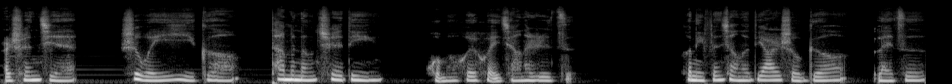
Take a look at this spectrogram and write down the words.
而春节是唯一一个他们能确定我们会回家的日子。和你分享的第二首歌来自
